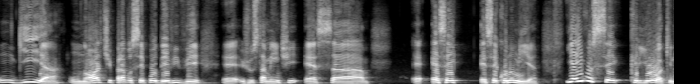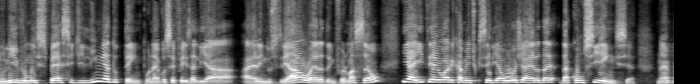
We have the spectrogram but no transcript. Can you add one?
um guia, um norte para você poder viver é, justamente essa, é, essa essa economia. E aí você criou aqui no livro uma espécie de linha do tempo, né? Você fez ali a, a era industrial, a era da informação, e aí, teoricamente, o que seria hoje a era da, da consciência, né?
